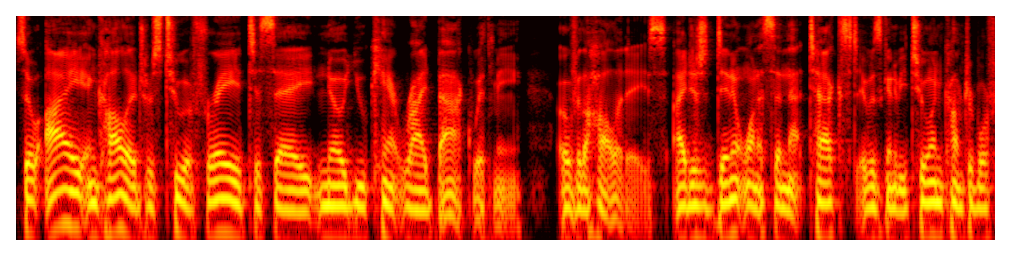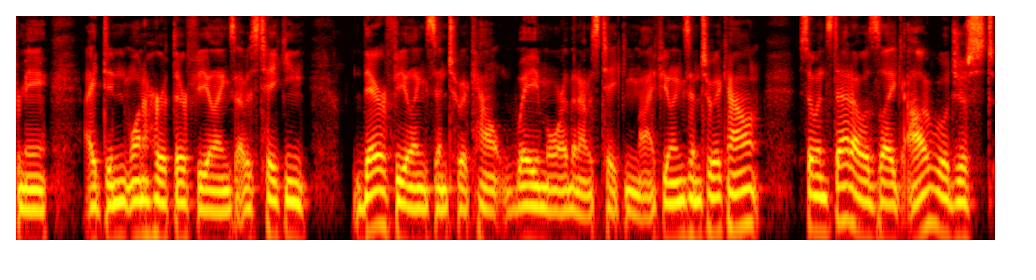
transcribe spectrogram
So I in college was too afraid to say no you can't ride back with me over the holidays. I just didn't want to send that text. It was going to be too uncomfortable for me. I didn't want to hurt their feelings. I was taking their feelings into account way more than I was taking my feelings into account. So instead, I was like, I will just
